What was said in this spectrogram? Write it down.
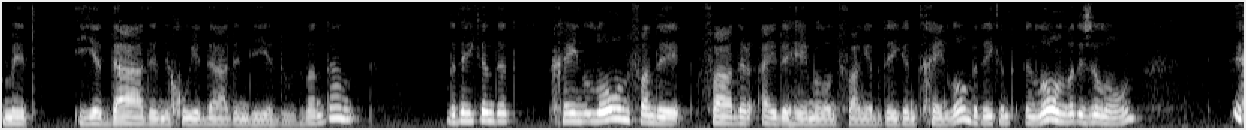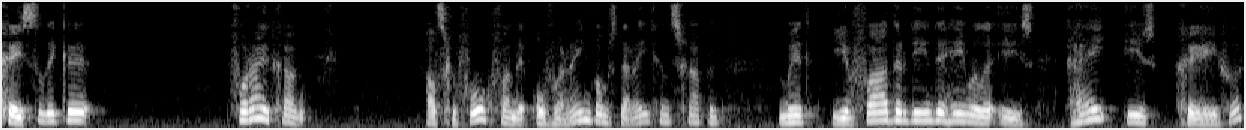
met je daden, de goede daden die je doet. Want dan betekent dat geen loon van de vader uit de hemel ontvangen, betekent geen loon, betekent een loon, wat is een loon? De geestelijke vooruitgang, als gevolg van de overeenkomst naar eigenschappen met je vader die in de hemelen is. Hij is gever,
